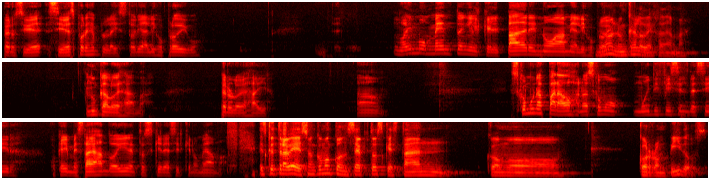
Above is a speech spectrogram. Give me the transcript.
Pero si, si ves, por ejemplo, la historia del hijo pródigo, no hay momento en el que el padre no ame al hijo pródigo. No, nunca lo deja de amar. Nunca lo deja de amar, pero lo deja ir. es como una paradoja, ¿no? Es como muy difícil decir, ok, me está dejando ir, entonces quiere decir que no me ama. Es que otra vez, son como conceptos que están como corrompidos,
